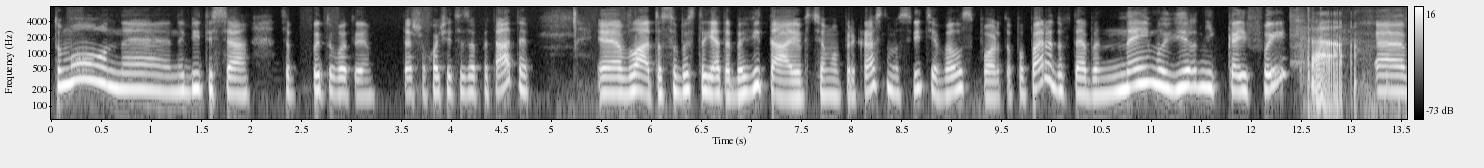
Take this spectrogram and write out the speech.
Тому не не бійтеся запитувати те, що хочеться запитати. Е, Влад, особисто я тебе вітаю в цьому прекрасному світі велоспорту. Попереду в тебе неймовірні кайфи. Так. Е,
